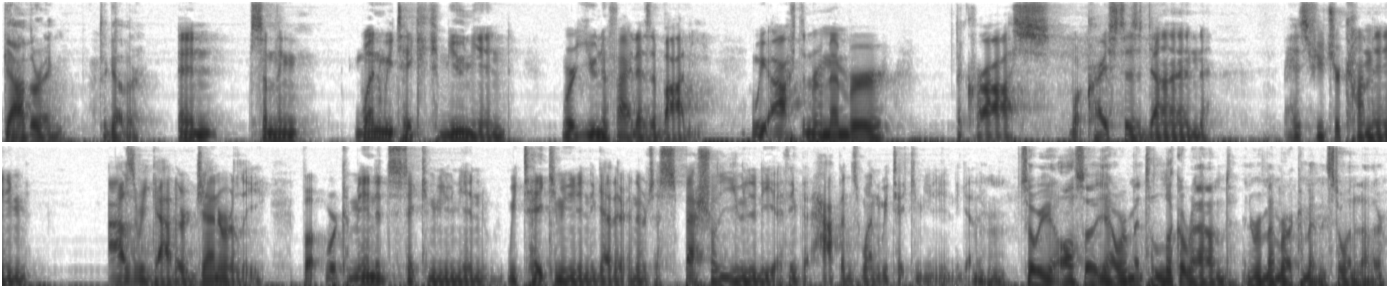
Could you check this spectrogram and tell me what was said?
gathering together. And something, when we take communion, we're unified as a body. We often remember the cross, what Christ has done, his future coming as we gather generally. But we're commanded to take communion. We take communion together, and there's a special unity, I think, that happens when we take communion together. So we also, yeah, we're meant to look around and remember our commitments to one another.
